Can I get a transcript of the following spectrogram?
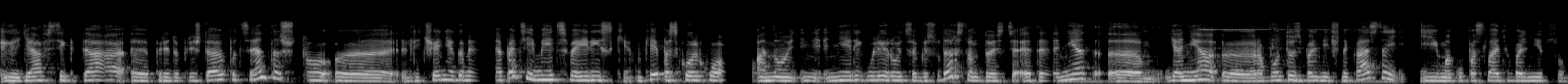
я всегда э, предупреждаю пациента, что э, лечение гомеопатии имеет свои риски, okay? поскольку оно не регулируется государством, то есть это нет, э, я не э, работаю с больничной кассой и могу послать в больницу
